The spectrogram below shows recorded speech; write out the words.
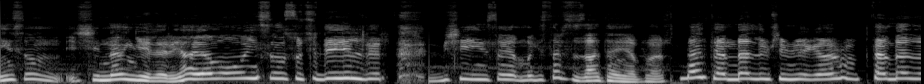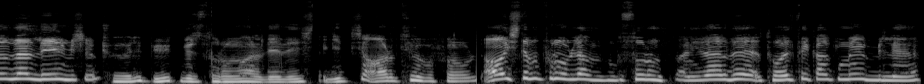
İnsanın içinden gelir. Yani ama o insanın suçu değildir. Bir şeyi insan yapmak isterse zaten yapar. Ben tembeldim şimdiye kadar. Tembel tembel değilmişim. Şöyle büyük bir sorun var dedi işte. Gittikçe artıyor bu problem. Aa işte bu problem. Bu sorun. Hani ileride tuvalete kalkmaya bile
